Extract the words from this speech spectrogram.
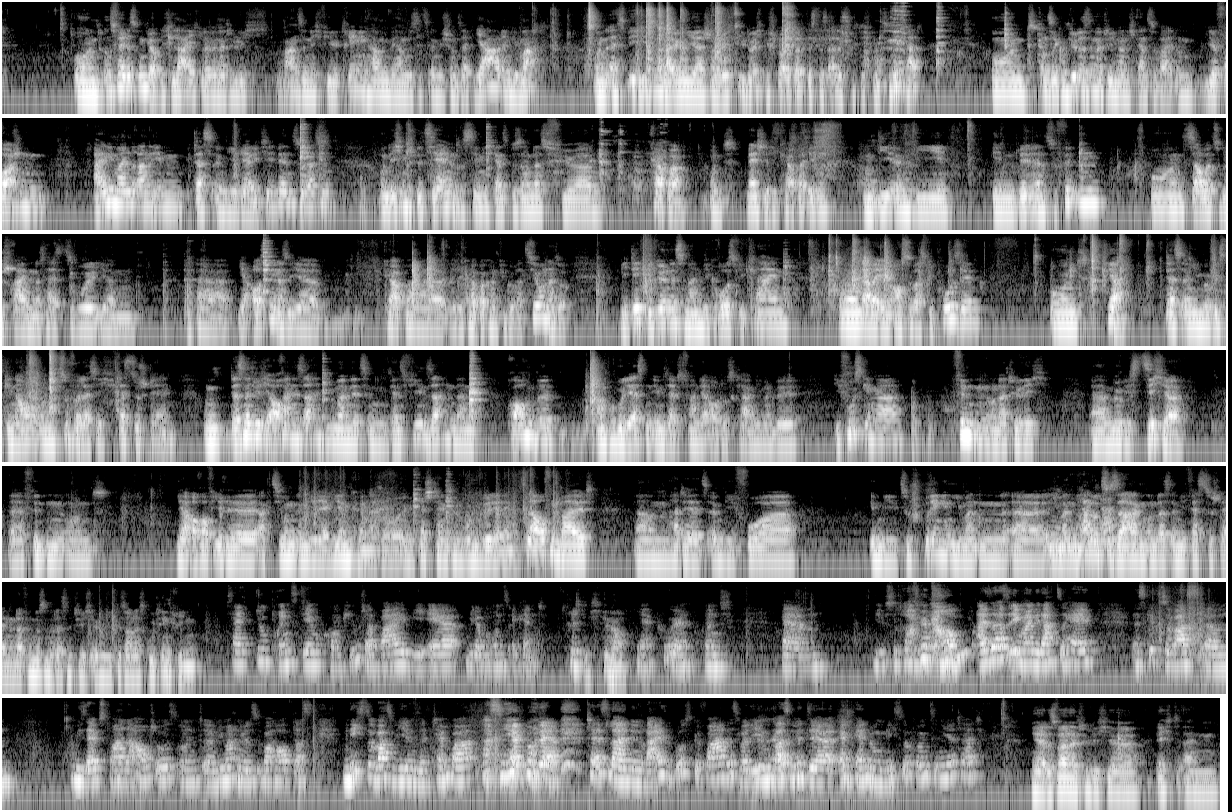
Und uns fällt das unglaublich leicht, weil wir natürlich wahnsinnig viel Training haben. Wir haben das jetzt irgendwie schon seit Jahren gemacht. Und als Babys sind wir irgendwie ja schon durch viel durchgestolpert, bis das alles richtig funktioniert hat. Und unsere Computer sind natürlich noch nicht ganz so weit. Und wir forschen allgemein dran, eben das irgendwie Realität werden zu lassen. Und ich im Speziellen interessiere mich ganz besonders für Körper und menschliche Körper eben. Und die irgendwie in Bildern zu finden und sauber zu beschreiben. Das heißt sowohl ihren, äh, ihr Aussehen, also ihr Körper, ihre Körperkonfiguration, also wie dick, wie dünn ist man, wie groß, wie klein, und aber eben auch sowas wie Pose. Und ja, das irgendwie möglichst genau und zuverlässig festzustellen. Und das ist natürlich auch eine Sache, die man jetzt in ganz vielen Sachen dann brauchen wird. Am populärsten eben selbstfahrende Autos, klar, wie man will die Fußgänger finden und natürlich äh, möglichst sicher äh, finden und ja auch auf ihre Aktionen irgendwie reagieren können. Also irgendwie feststellen können, wohin will der denn jetzt laufen bald? Ähm, hat er jetzt irgendwie vor, irgendwie zu springen, jemanden, äh, jemandem ja, Hallo klar. zu sagen und das irgendwie festzustellen. Und dafür müssen wir das natürlich irgendwie besonders gut hinkriegen. Das heißt, du bringst dem Computer bei, wie er wiederum uns erkennt. Richtig, genau. Ja, cool. Und ähm, wie bist du drauf gekommen? Also hast du irgendwann gedacht, so hey, es gibt sowas ähm, wie selbstfahrende Autos und äh, wie machen wir das überhaupt, dass nicht sowas wie im September passiert, wo der Tesla in den Reisebus gefahren ist, weil irgendwas mit der Erkennung nicht so funktioniert hat? Ja, das war natürlich äh, echt ein,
